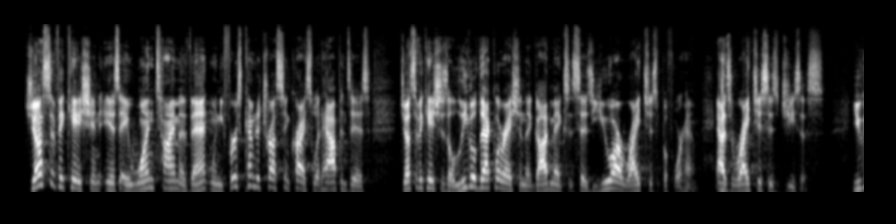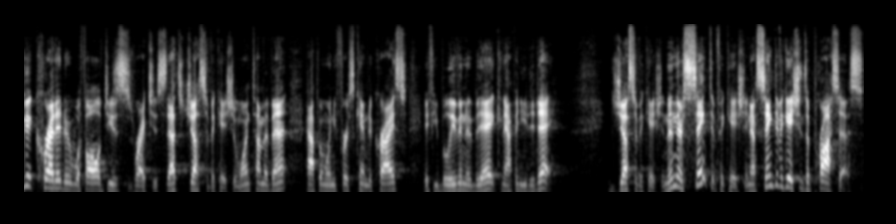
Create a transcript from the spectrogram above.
justification is a one time event. When you first come to trust in Christ, what happens is justification is a legal declaration that God makes. It says, You are righteous before Him, as righteous as Jesus. You get credited with all of Jesus' righteousness. That's justification. One time event happened when you first came to Christ. If you believe in it today, it can happen to you today. Justification. Then there's sanctification. Now, sanctification is a process,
